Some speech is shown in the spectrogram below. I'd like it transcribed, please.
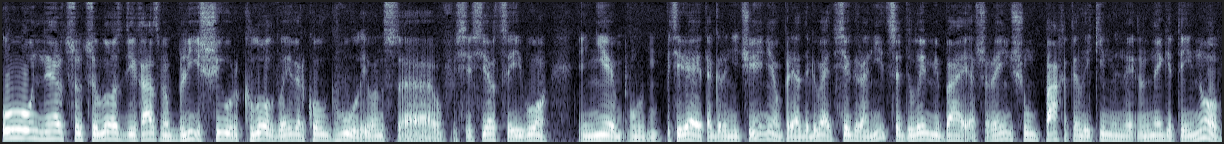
У нерцуцилос дигазма бли шиур клол вевер кол гвул. И он с, а, сердце его не потеряет ограничения, он преодолевает все границы. Делэми бая шрейн шум пахат леким негетейнов.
